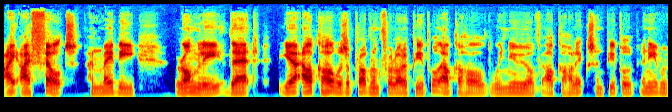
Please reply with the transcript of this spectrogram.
I, I- felt, and maybe wrongly, that yeah, alcohol was a problem for a lot of people. Alcohol, we knew of alcoholics and people, and even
